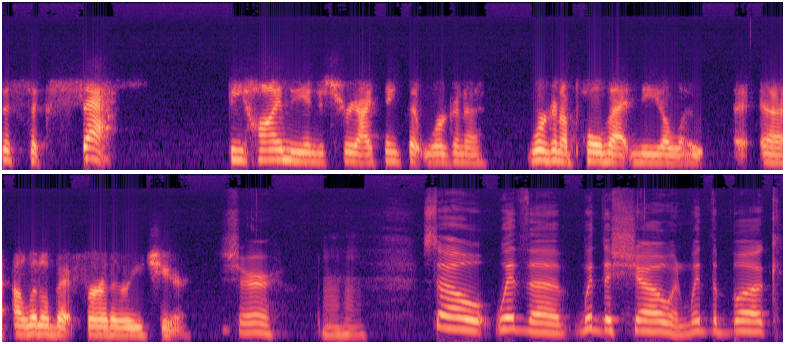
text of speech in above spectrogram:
the success behind the industry, I think that we're gonna we're gonna pull that needle out a, a little bit further each year. Sure. Mhm. So with the with the show and with the book,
